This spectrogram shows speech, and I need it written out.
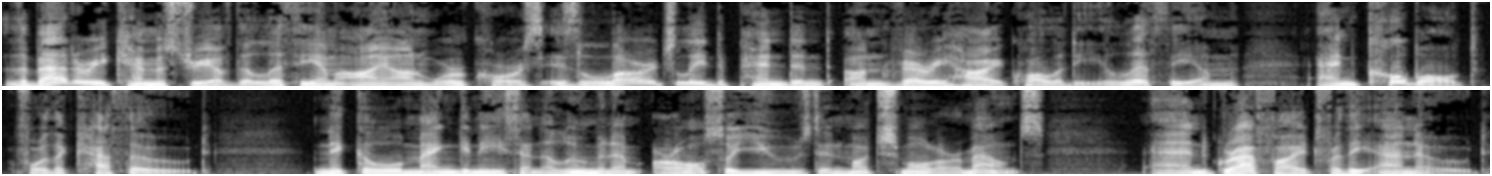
The battery chemistry of the lithium ion workhorse is largely dependent on very high quality lithium and cobalt for the cathode. Nickel, manganese, and aluminum are also used in much smaller amounts, and graphite for the anode.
